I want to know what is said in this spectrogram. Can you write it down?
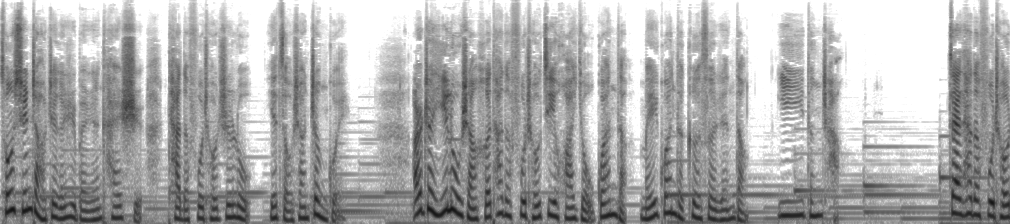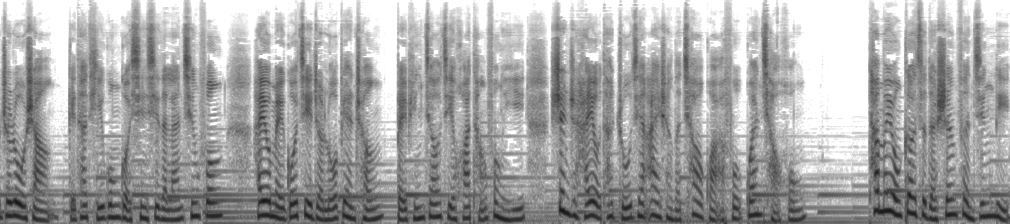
从寻找这个日本人开始，他的复仇之路也走上正轨。而这一路上和他的复仇计划有关的、没关的各色人等一一登场。在他的复仇之路上，给他提供过信息的蓝清风，还有美国记者罗变成、北平交际花唐凤仪，甚至还有他逐渐爱上的俏寡妇关巧红，他们用各自的身份经历，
